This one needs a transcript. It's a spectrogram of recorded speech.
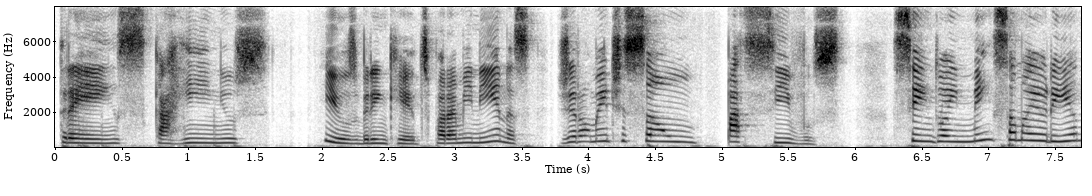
trens, carrinhos. E os brinquedos para meninas geralmente são passivos, sendo a imensa maioria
